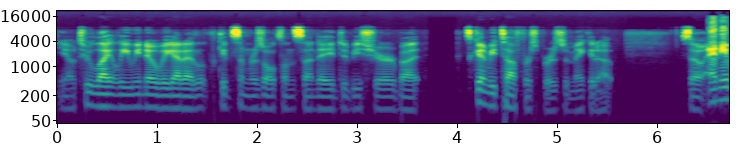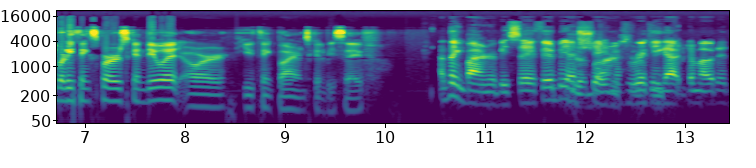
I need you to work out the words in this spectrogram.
you know too lightly. We know we got to get some results on Sunday to be sure, but it's going to be tough for Spurs to make it up. So anybody think Spurs can do it, or you think Bayern's going to be safe? I think Bayern would be safe. It would be a Yeah, shame Bayern if Ricky got demoted,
